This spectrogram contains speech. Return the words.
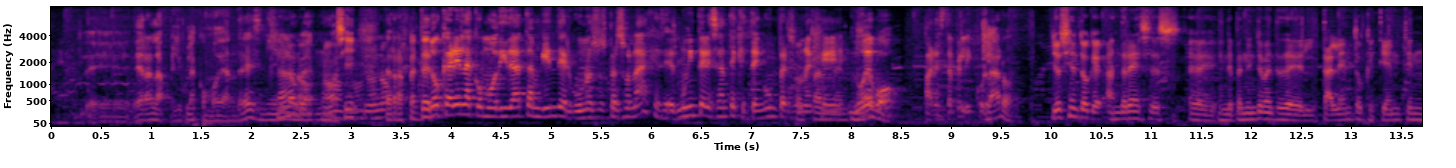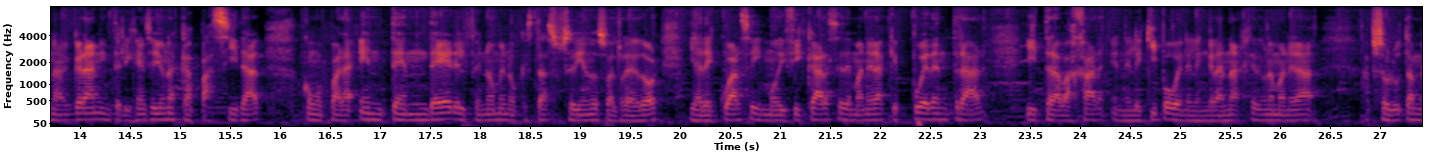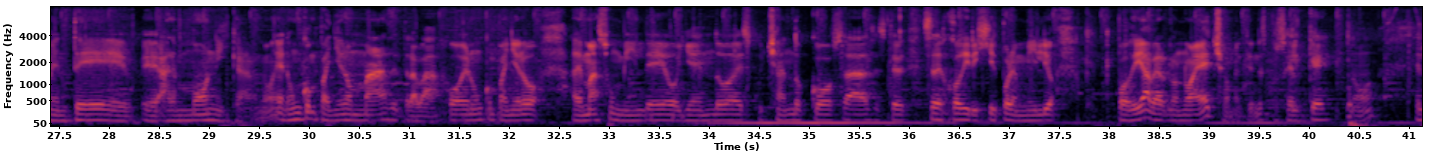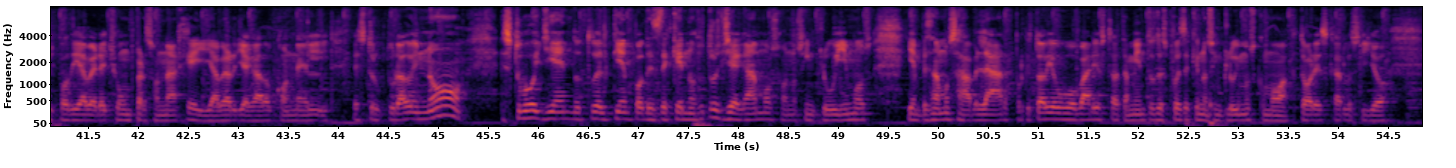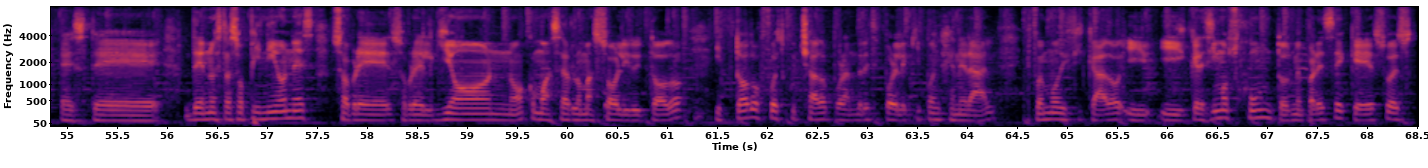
eh, era la película como de Andrés, ni él lo ve como no, así. No, no. De repente No caer en la comodidad también de algunos de sus personajes. Es muy interesante que tenga un personaje Totalmente. Nuevo. para esta película. Claro. Yo siento que Andrés es, eh, independientemente del talento que tiene, tiene una gran inteligencia y una capacidad como para entender el fenómeno que está sucediendo a su alrededor y adecuarse y modificarse de manera que pueda entrar y trabajar en el equipo o en el engranaje de una manera absolutamente eh, armónica, ¿no? Era un compañero más de trabajo, era un compañero además humilde, oyendo, escuchando cosas, este, se dejó dirigir por Emilio, que, que podía haberlo no ha hecho, ¿me entiendes? Pues él qué, ¿no? Él podía haber hecho un personaje y haber llegado con él estructurado y no, estuvo oyendo todo el tiempo desde que nosotros llegamos o nos incluimos y empezamos a hablar, porque todavía hubo varios tratamientos después de que nos incluimos como actores, Carlos y yo, este, de nuestras opiniones sobre, sobre el guion, ¿no? Cómo hacerlo más sólido y todo. Y todo fue escuchado por Andrés y por el equipo en general, fue modificado y crecimos juntos. Me parece que eso es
